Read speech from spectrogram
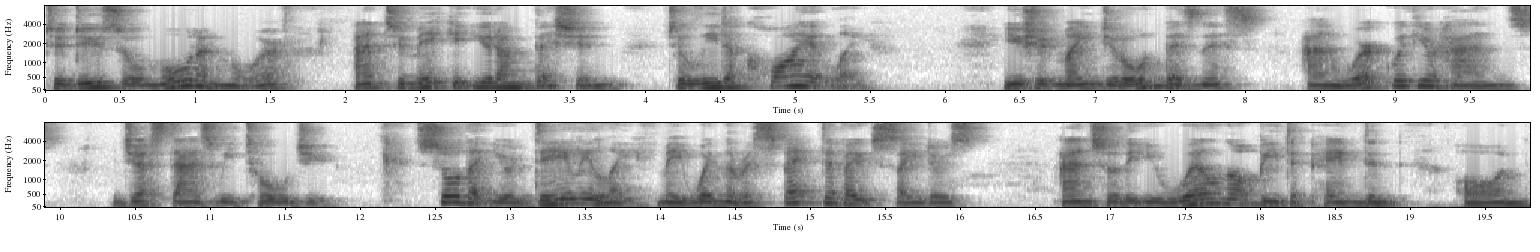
to do so more and more, and to make it your ambition to lead a quiet life. You should mind your own business and work with your hands, just as we told you so that your daily life may win the respect of outsiders and so that you will not be dependent on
